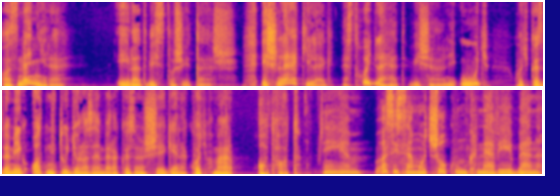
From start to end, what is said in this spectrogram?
az mennyire életbiztosítás? És lelkileg ezt hogy lehet viselni? Úgy, hogy közben még adni tudjon az ember a közönségének, hogyha már adhat. Igen. Azt hiszem, hogy sokunk nevében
